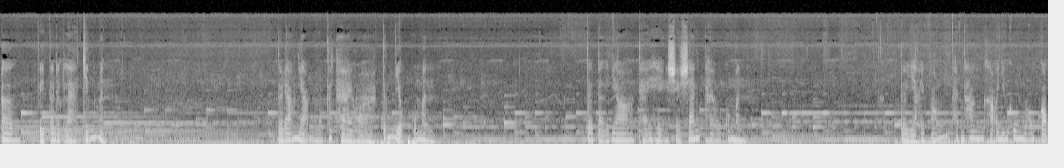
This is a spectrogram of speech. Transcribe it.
ơn vì tôi được là chính mình. Tôi đón nhận một cách hài hòa tính dục của mình. Tôi tự do thể hiện sự sáng tạo của mình. Tôi giải phóng bản thân khỏi những khuôn mẫu cũ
